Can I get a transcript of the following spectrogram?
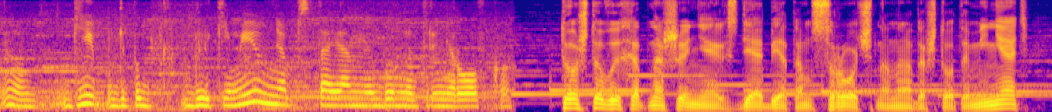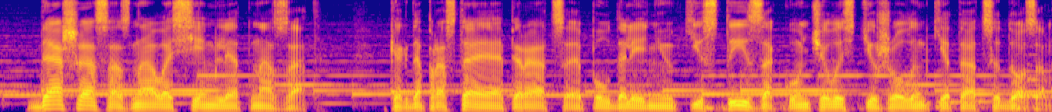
ну, гип- гипогликемия у меня постоянная была на тренировках. То, что в их отношениях с диабетом срочно надо что-то менять, Даша осознала 7 лет назад, когда простая операция по удалению кисты закончилась тяжелым кетоацидозом.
